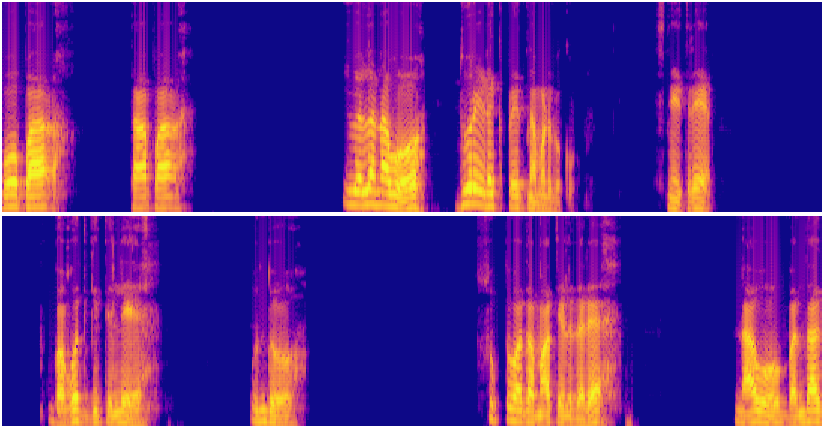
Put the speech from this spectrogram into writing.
ಕೋಪ, ತಾಪ ಇವೆಲ್ಲ ನಾವು ದೂರ ಇಡೋಕ್ಕೆ ಪ್ರಯತ್ನ ಮಾಡಬೇಕು. ಸ್ನೇಹಿತರೆ, ಭಗವದ್ಗೀತೆಯಲ್ಲಿ ಒಂದು ಸೂಕ್ತವಾದ ಮಾತು ಹೇಳಿದರೆ, ನಾವು ಬಂದಾಗ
